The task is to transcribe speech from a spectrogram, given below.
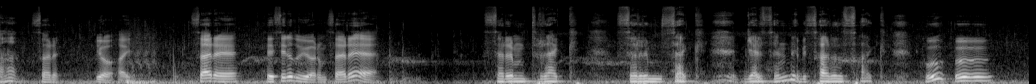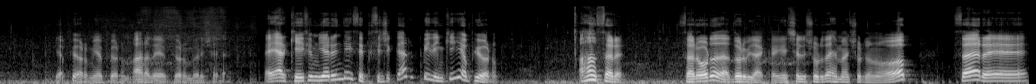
Aha sarı. Yok hayır. Sarı. Sesini duyuyorum sarı. Sarımtırak. Sarımsak. Gelsene de bir sarılsak. Hu hu. Yapıyorum yapıyorum. Arada yapıyorum böyle şeyler. Eğer keyfim yerindeyse pisicikler bilin ki yapıyorum. Aha sarı. Sarı orada da dur bir dakika. Yeşil şurada hemen şuradan hop. Sarı.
